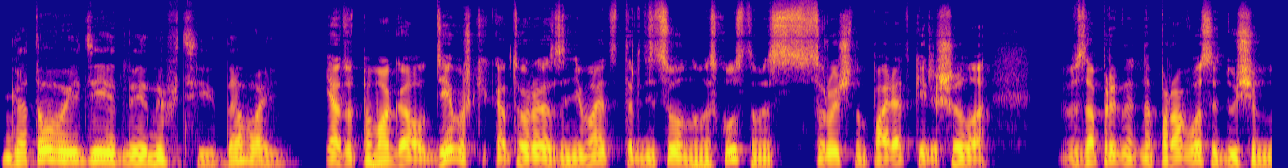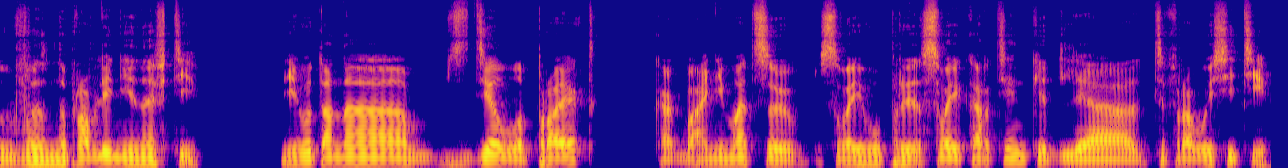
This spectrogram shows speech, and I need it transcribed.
Готовая идея для NFT, давай. Я тут помогал девушке, которая занимается традиционным искусством и в срочном порядке решила запрыгнуть на паровоз, идущим в направлении NFT. И вот она сделала проект, как бы анимацию своего, своей картинки для цифровой сети.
